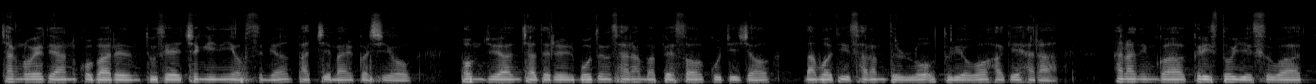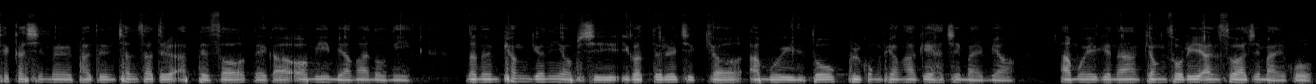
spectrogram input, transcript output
장로에 대한 고발은 두세 증인이 없으면 받지 말 것이요 범죄한 자들을 모든 사람 앞에서 꾸짖어 나머지 사람들로 두려워하게 하라. 하나님과 그리스도 예수와 택하심을 받은 천사들 앞에서 내가 엄히 명하노니 너는 편견이 없이 이것들을 지켜 아무 일도 불공평하게 하지 말며 아무에게나 경솔히 안수하지 말고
